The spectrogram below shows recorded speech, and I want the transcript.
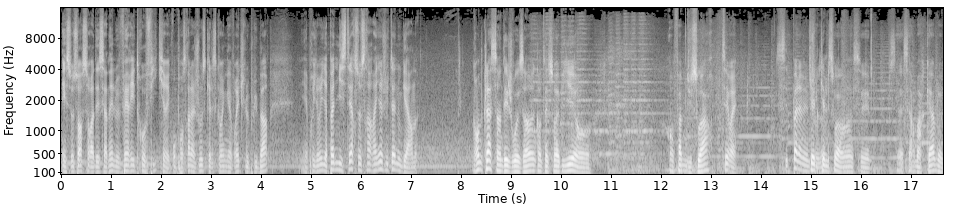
Et ce soir sera décerné le Very Trophy qui récompensera la joueuse qui a le scoring average le plus bas. Et a priori, il n'y a pas de mystère, ce sera Raya Jutanugarn. Grande classe hein, des joueuses hein, quand elles sont habillées en, en femme du soir, C'est vrai. C'est pas la même quelle chose. hein. qu'elle soit. hein, c'est assez remarquable.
